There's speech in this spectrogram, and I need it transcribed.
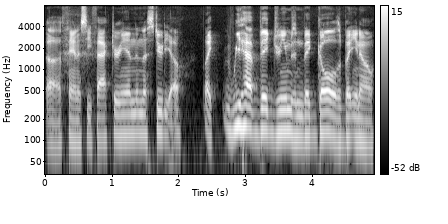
a fantasy factory in in the studio. Like we have big dreams and big goals, but you know,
